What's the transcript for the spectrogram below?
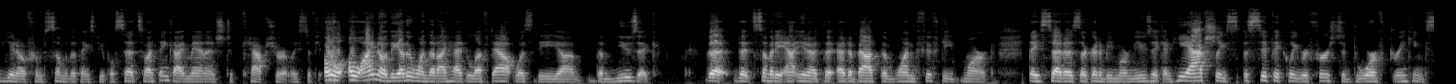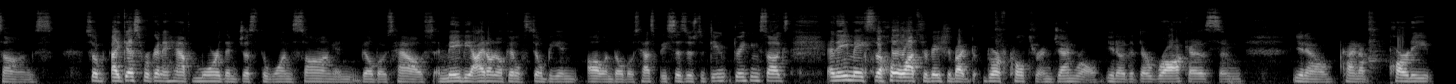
you know, from some of the things people said. So I think I managed to capture at least a few. Oh, oh, I know. The other one that I had left out was the um, the music that that somebody you know at, the, at about the 150 mark they said is there going to be more music and he actually specifically refers to dwarf drinking songs So I guess we're going to have more than just the one song in Bilbo's house, and maybe I don't know if it'll still be in all in Bilbo's house. But he says there's the d- drinking songs, and then he makes the whole observation about dwarf culture in general. You know that they're raucous and you know kind of party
